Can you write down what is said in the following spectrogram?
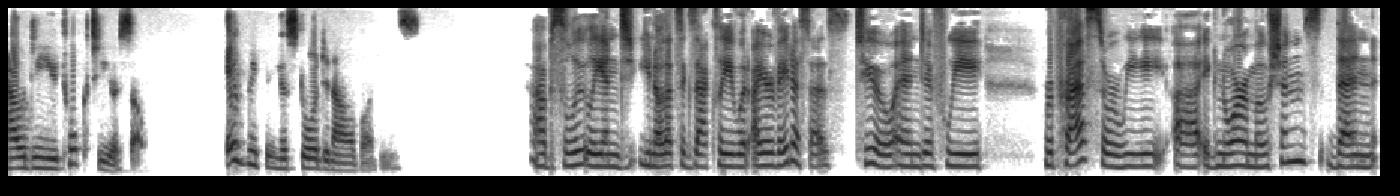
How do you talk to yourself? Everything is stored in our bodies. Absolutely. And, you know, that's exactly what Ayurveda says too. And if we repress or we uh, ignore emotions, then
